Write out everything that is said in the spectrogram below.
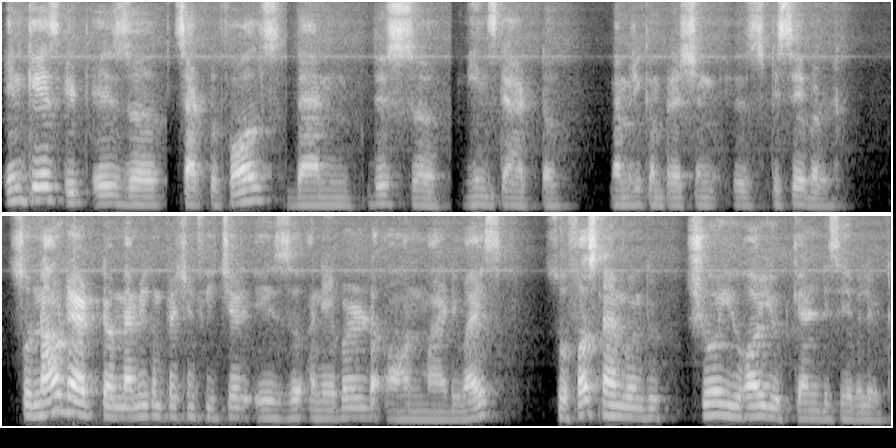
In case it is uh, set to false then this uh, means that uh, memory compression is disabled. So now that memory compression feature is enabled on my device so first i'm going to show you how you can disable it.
